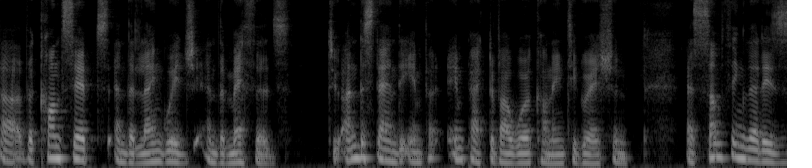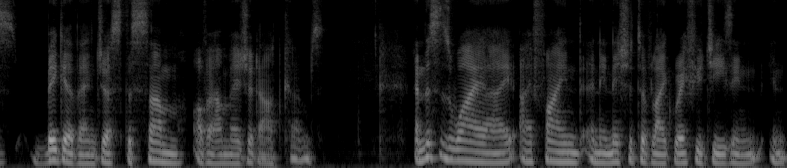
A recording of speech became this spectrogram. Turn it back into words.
uh, the concepts and the language and the methods to understand the imp impact of our work on integration as something that is bigger than just the sum of our measured outcomes. And this is why I, I find an initiative like refugees in, in,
